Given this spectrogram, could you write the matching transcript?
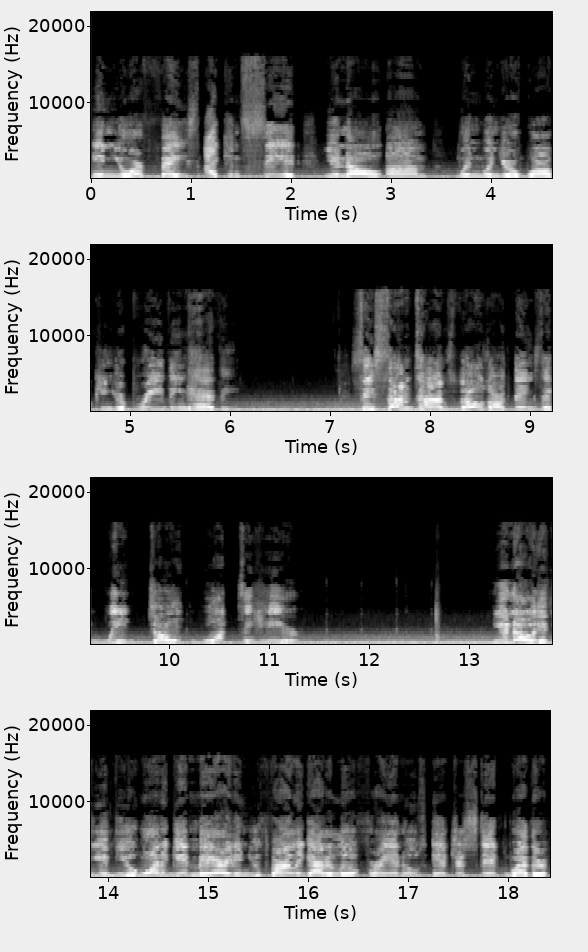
in your face. I can see it, you know, um when when you're walking, you're breathing heavy. See, sometimes those are things that we don't want to hear. You know, if, if you want to get married and you finally got a little friend who's interested, whether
